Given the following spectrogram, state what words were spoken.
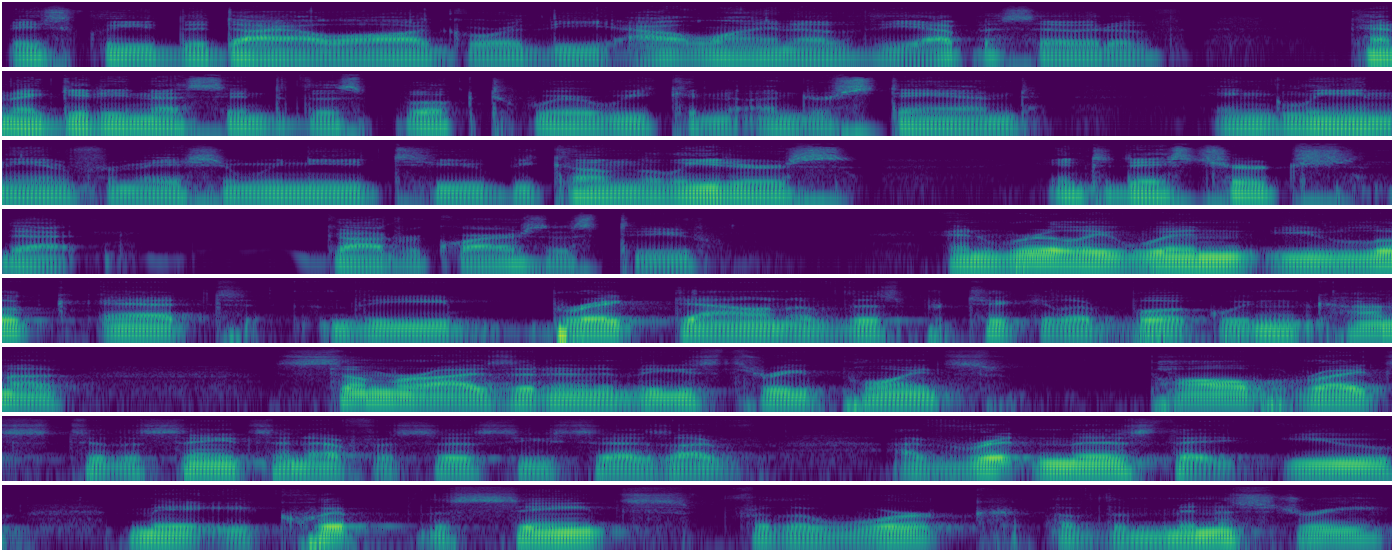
basically the dialogue or the outline of the episode of kind of getting us into this book to where we can understand and glean the information we need to become the leaders in today's church that God requires us to. And really, when you look at the breakdown of this particular book, we can kind of summarize it into these three points. Paul writes to the saints in Ephesus, he says, I've I've written this that you may equip the saints for the work of the ministry.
